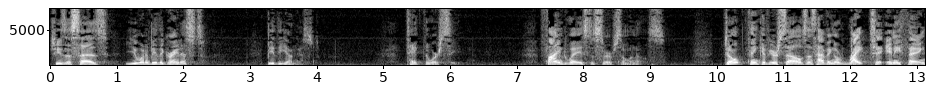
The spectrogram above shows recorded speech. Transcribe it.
Jesus says, You want to be the greatest? Be the youngest. Take the worst seat. Find ways to serve someone else. Don't think of yourselves as having a right to anything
